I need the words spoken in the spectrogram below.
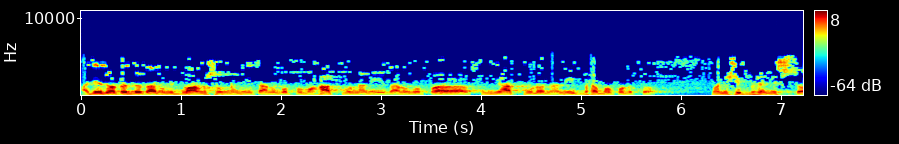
అదేదో పెద్ద తాను విద్వాంసుడని తాను గొప్ప మహాత్ముడని తాను గొప్ప పుణ్యాత్ముడనని భ్రమపడుతూ మనిషి భ్రమిస్తూ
